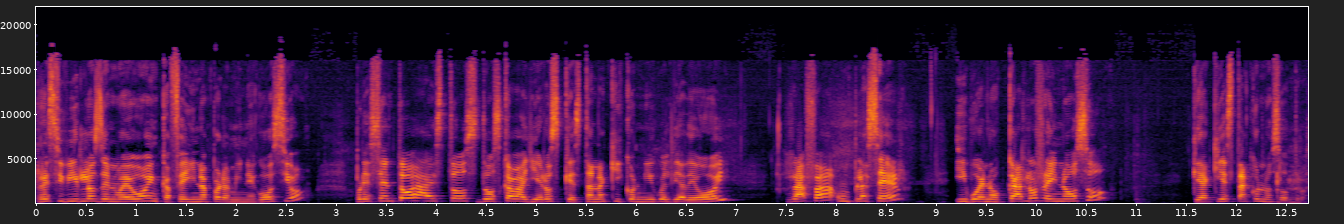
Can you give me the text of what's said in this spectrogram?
recibirlos de nuevo en Cafeína para mi negocio. Presento a estos dos caballeros que están aquí conmigo el día de hoy. Rafa, un placer. Y bueno, Carlos Reynoso, que aquí está con nosotros.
